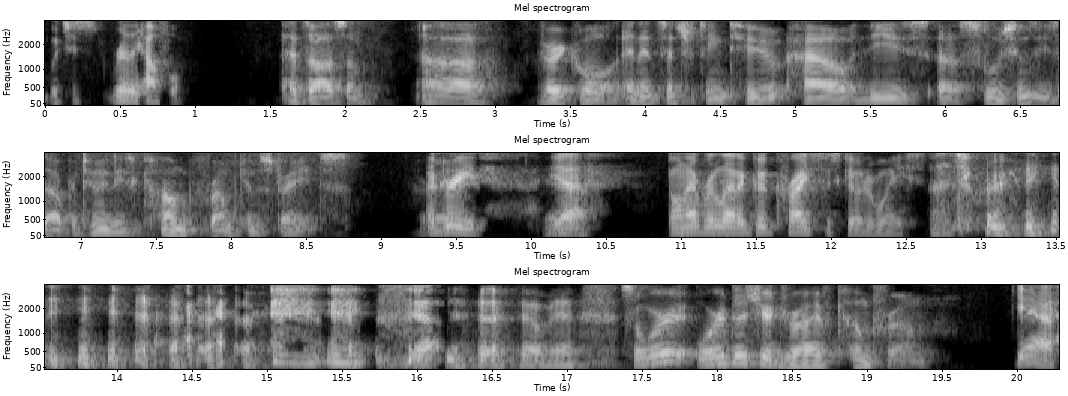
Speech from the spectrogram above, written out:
which is really helpful. That's awesome. Uh, very cool. And it's interesting too how these uh, solutions, these opportunities come from constraints. Right? Agreed. Yeah. yeah. Don't ever let a good crisis go to waste. That's right. yeah. Oh man. So where where does your drive come from? Yeah.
